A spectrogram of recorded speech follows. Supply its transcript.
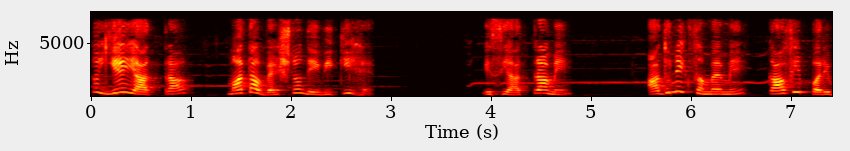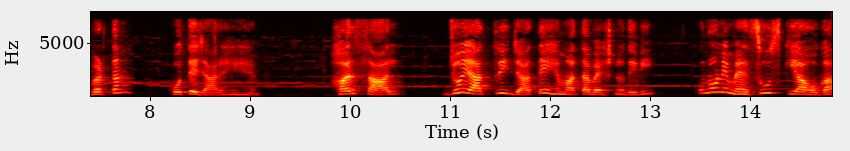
तो यह यात्रा माता वैष्णो देवी की है। इस यात्रा में आधुनिक समय में काफ़ी परिवर्तन होते जा रहे हैं। हर साल जो यात्री जाते हैं माता वैष्णो देवी, उन्होंने महसूस किया होगा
